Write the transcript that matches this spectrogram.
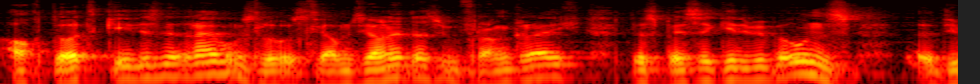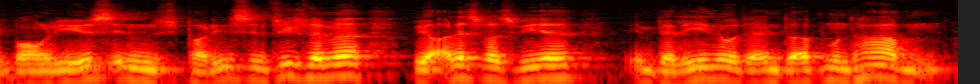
Auch dort geht es nicht reibungslos. Glauben Sie auch nicht, dass in Frankreich das besser geht wie bei uns. Die Banlieues in Paris sind viel schlimmer wie alles, was wir in Berlin oder in Dortmund haben.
